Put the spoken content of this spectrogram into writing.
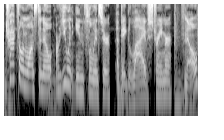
Tracfone wants to know Are you an influencer? A big live streamer? No?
